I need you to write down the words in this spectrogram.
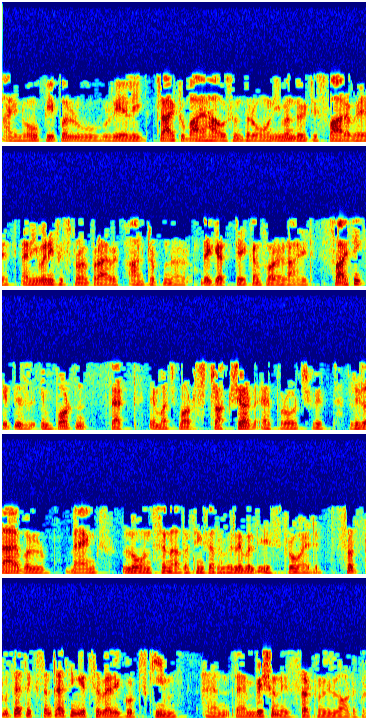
I know people who really try to buy a house on their own, even though it is far away, and even if it's from a private entrepreneur, they get taken for a ride. So I think it is important that a much more structured approach with reliable banks, loans and other things that are available is provided. So to that extent, I think it's a very good scheme and the ambition is certainly laudable.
